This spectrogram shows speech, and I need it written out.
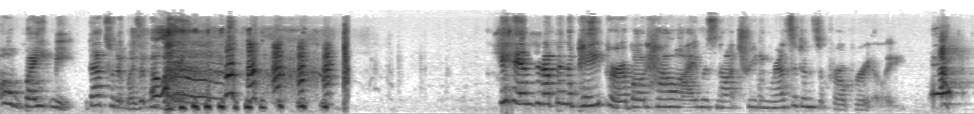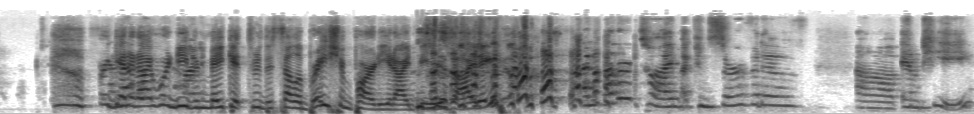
oh bite me. That's what it was. It, was it ended up in the paper about how I was not treating residents appropriately. Forget it. I wouldn't even make it through the celebration party, and I'd be resigning. Another time, a conservative uh, MP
